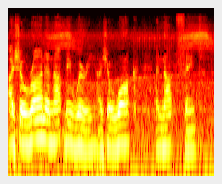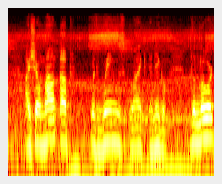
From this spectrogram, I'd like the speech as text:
I shall run and not be weary. I shall walk and not faint. I shall mount up with wings like an eagle. The Lord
